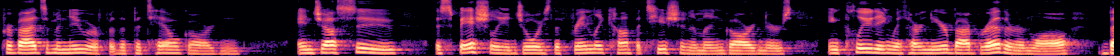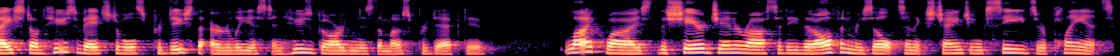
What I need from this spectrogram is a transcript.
provides manure for the Patel garden. And Jasu especially enjoys the friendly competition among gardeners, including with her nearby brother in law, based on whose vegetables produce the earliest and whose garden is the most productive. Likewise, the shared generosity that often results in exchanging seeds or plants,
